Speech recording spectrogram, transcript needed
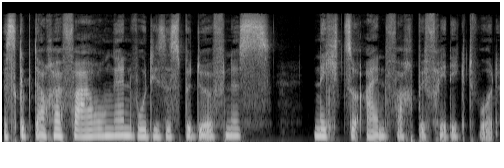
es gibt auch Erfahrungen, wo dieses Bedürfnis nicht so einfach befriedigt wurde,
